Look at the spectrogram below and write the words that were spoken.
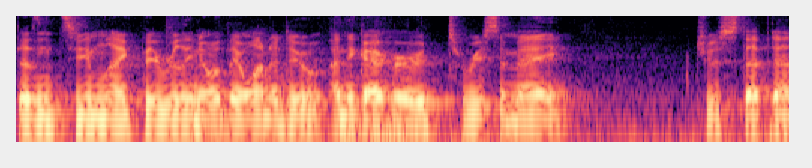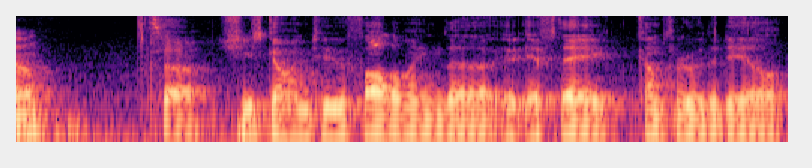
doesn't seem like they really know what they want to do. I think I heard Theresa May just step down. So She's going to following the if they come through with the deal,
